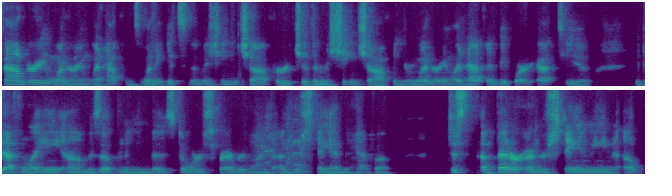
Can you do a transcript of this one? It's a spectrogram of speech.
foundry, wondering what happens when it gets to the machine shop, or to the machine shop and you're wondering what happened before it got to you. It definitely um, is opening those doors for everyone to understand and have a just a better understanding of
